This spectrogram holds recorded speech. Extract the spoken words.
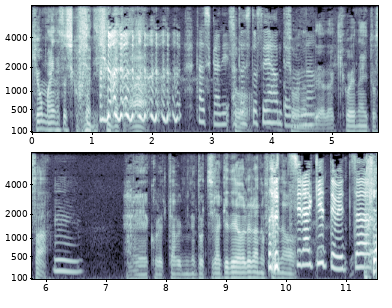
基本マイナス思考な人間だから。確かに。そう私と正反対そもな。うなんだよだから聞こえないとさ。うんあれこれ多分みんなどっちだけで俺らの二人の。どっちらけってめっちゃ ど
